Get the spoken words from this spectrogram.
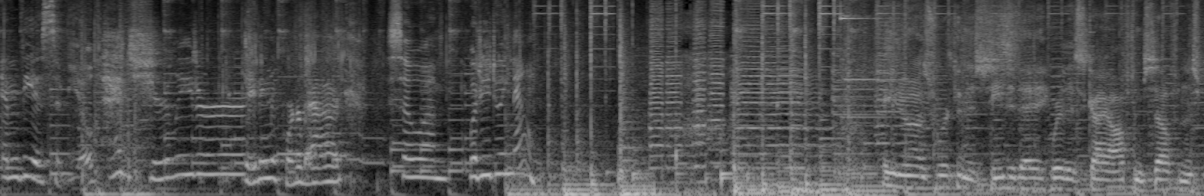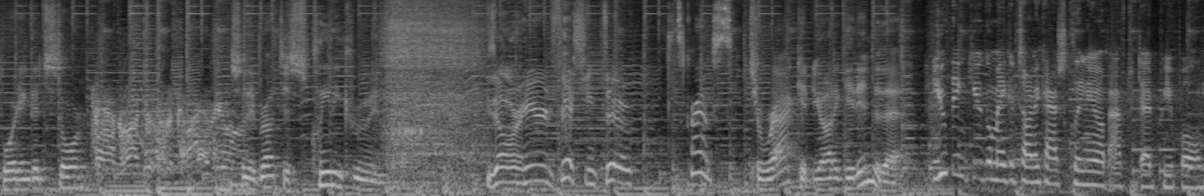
envious of you. Head cheerleader, dating the quarterback. So, um, what are you doing now? Hey, you know, I was working this scene today where this guy offed himself in the sporting goods store. So they brought this cleaning crew in. He's over here and fishing too. It's gross. It's a racket. You ought to get into that. You think you can make a ton of cash cleaning up after dead people?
